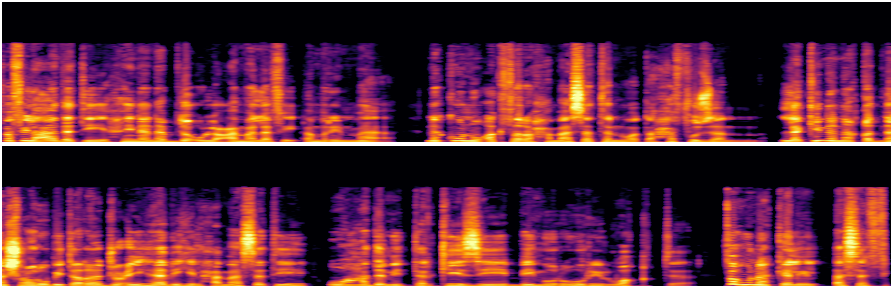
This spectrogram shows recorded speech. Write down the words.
ففي العادة حين نبدأ العمل في أمر ما نكون أكثر حماسة وتحفزا لكننا قد نشعر بتراجع هذه الحماسة وعدم التركيز بمرور الوقت. فهناك للأسف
